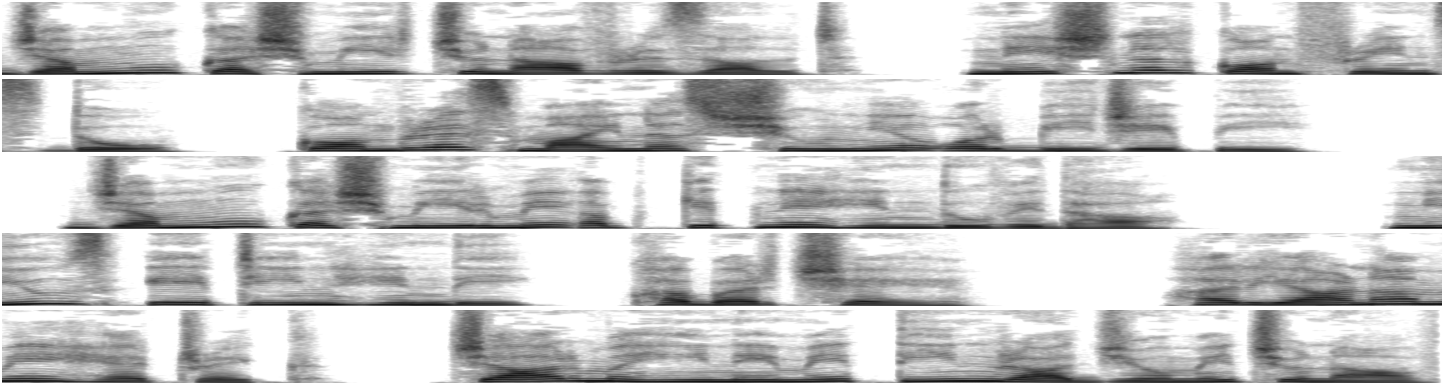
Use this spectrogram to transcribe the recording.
जम्मू कश्मीर चुनाव रिज़ल्ट। नेशनल कॉन्फ्रेंस दो, कांग्रेस माइनस शून्य और बीजेपी। जम्मू कश्मीर में अब कितने हिंदू विधा? न्यूज़ 18 हिंदी, खबर छः। हरियाणा में हैट्रिक। चार महीने में तीन राज्यों में चुनाव।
